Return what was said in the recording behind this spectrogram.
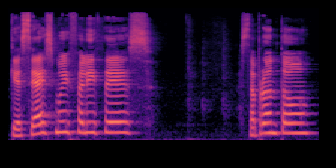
Que seáis muy felices. Hasta pronto.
